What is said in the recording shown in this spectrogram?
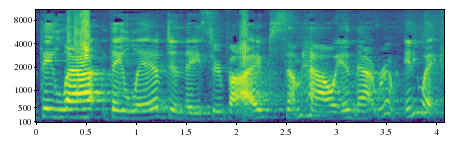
they, la- they lived and they survived somehow in that room. Anyway,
